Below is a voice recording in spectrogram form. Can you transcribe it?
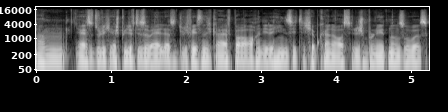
Ähm, er ist natürlich, er spielt auf dieser Welt, er ist natürlich wesentlich greifbarer auch in jeder Hinsicht. Ich habe keine außerirdischen Planeten und sowas.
